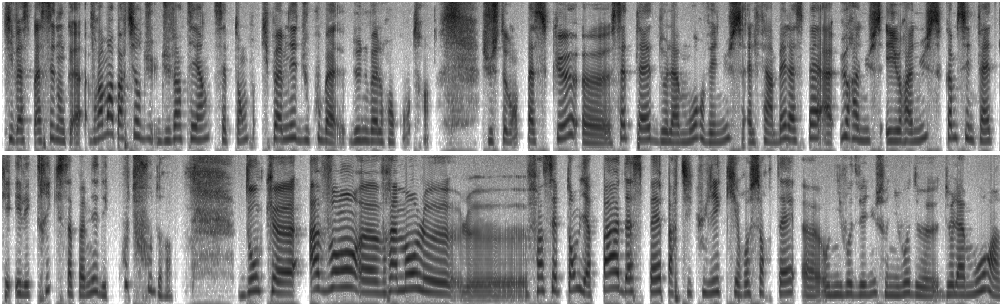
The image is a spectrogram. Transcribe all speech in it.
qui va se passer donc euh, vraiment à partir du, du 21 septembre, qui peut amener du coup bah, de nouvelles rencontres, justement parce que euh, cette planète de l'amour, Vénus, elle fait un bel aspect à Uranus. Et Uranus, comme c'est une planète qui est électrique, ça peut amener des coups de foudre. Donc euh, avant vraiment le, fin septembre, il n'y a pas d'aspect particulier qui ressortait au niveau de Vénus, au niveau de l'amour.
